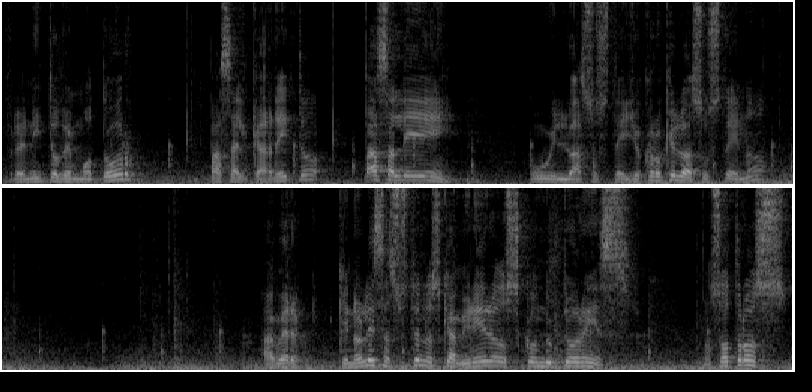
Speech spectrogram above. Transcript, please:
Frenito de motor. Pasa el carrito. ¡Pásale! Uy, lo asusté. Yo creo que lo asusté, ¿no? A ver, que no les asusten los camioneros, conductores. Nosotros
